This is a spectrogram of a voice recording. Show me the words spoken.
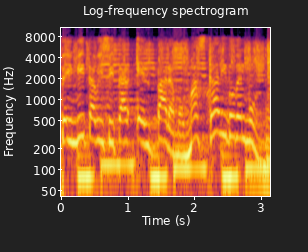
te invita a visitar el páramo más cálido del mundo.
